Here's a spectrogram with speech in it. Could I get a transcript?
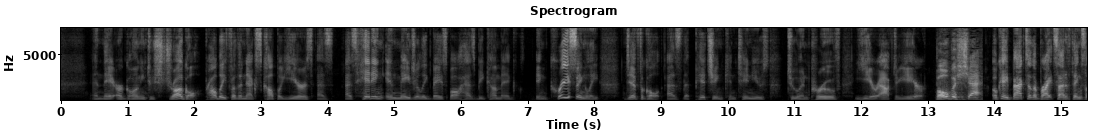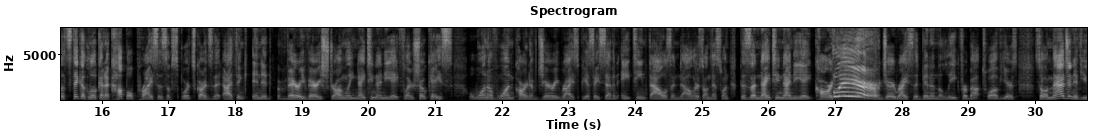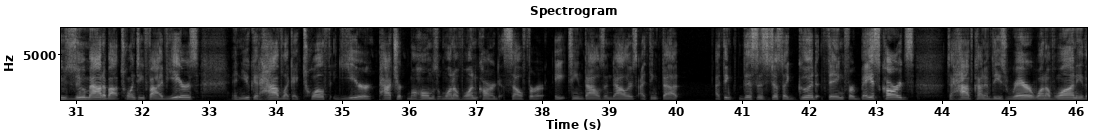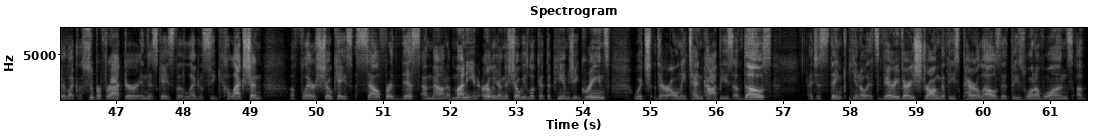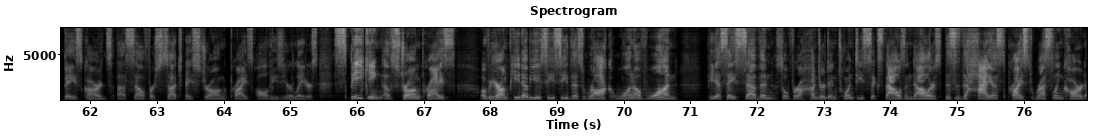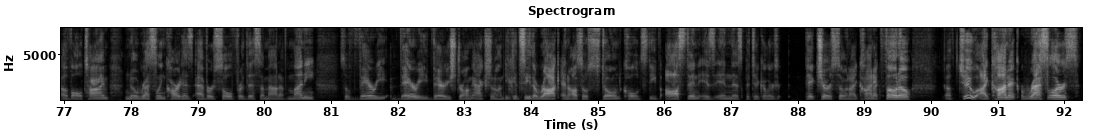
and they are going to struggle probably for the next couple years as as hitting in Major League Baseball has become increasingly difficult as the pitching continues to improve year after year. Bo Bichette. Okay, back to the bright side of things. Let's take a look at a couple prices of sports cards that I think ended very, very strongly. 1998 Flair Showcase, one of one card of Jerry Rice, PSA 7, $18,000 on this one. This is a 1998 card. Flair! Jerry Rice had been in the league for about 12 years. So imagine if you zoom out about 25 years and you could have like a 12th year Patrick Mahomes one of one card sell for $18,000. I think that I think this is just a good thing for base cards to have kind of these rare one of one, either like the Superfractor, in this case, the Legacy Collection of Flair Showcase, sell for this amount of money. And earlier in the show, we looked at the PMG Greens, which there are only 10 copies of those. I just think, you know, it's very, very strong that these parallels, that these one of ones of base cards uh, sell for such a strong price all these year later. Speaking of strong price, over here on PWCC, this Rock one of one PSA 7 sold for $126,000. This is the highest priced wrestling card of all time. No wrestling card has ever sold for this amount of money. So very, very, very strong action on. You can see The Rock and also Stone Cold Steve Austin is in this particular picture. So an iconic photo of two iconic wrestlers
